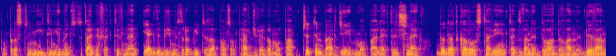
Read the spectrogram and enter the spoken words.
Po prostu nigdy nie będzie to tak efektywne, jak gdybyśmy zrobili to za pomocą prawdziwego mopa, czy tym bardziej mopa elektrycznego. Dodatkowe ustawienie, tak zwany doładowany dywan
